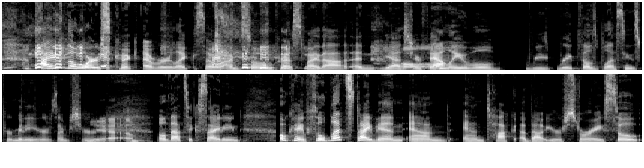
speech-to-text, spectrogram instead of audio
I'm the worst cook ever. Like, so I'm so impressed by that. And yes, Aww. your family will re- reap those blessings for many years, I'm sure. Yeah. Oh, that's exciting. Okay, so let's dive in and and talk about your story. So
